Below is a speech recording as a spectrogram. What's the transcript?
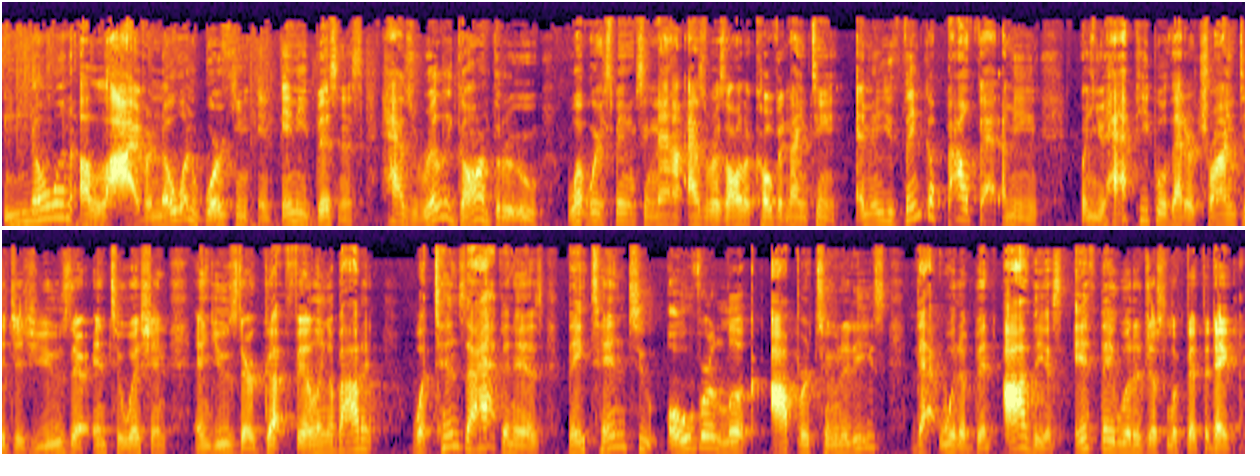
no one alive or no one working in any business has really gone through what we're experiencing now as a result of COVID 19. I mean, you think about that. I mean, when you have people that are trying to just use their intuition and use their gut feeling about it, what tends to happen is they tend to overlook opportunities that would have been obvious if they would have just looked at the data.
